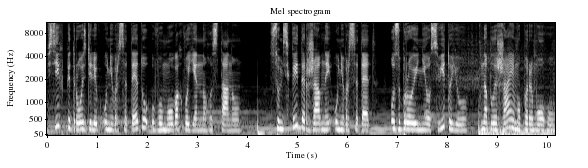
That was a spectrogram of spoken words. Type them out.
всіх підрозділів університету в умовах воєнного стану. Сумський державний університет. Озброєні освітою наближаємо перемогу.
